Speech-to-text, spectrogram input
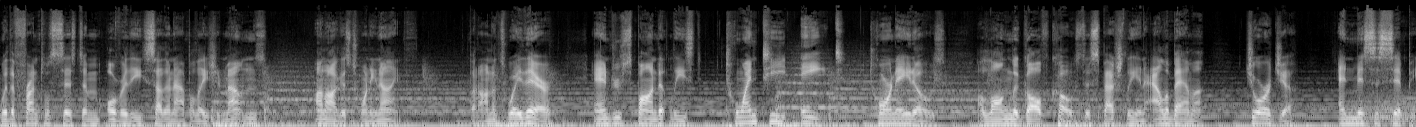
with a frontal system over the southern Appalachian Mountains on August 29th. But on its way there, Andrew spawned at least 28 tornadoes along the Gulf Coast, especially in Alabama, Georgia, and Mississippi.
